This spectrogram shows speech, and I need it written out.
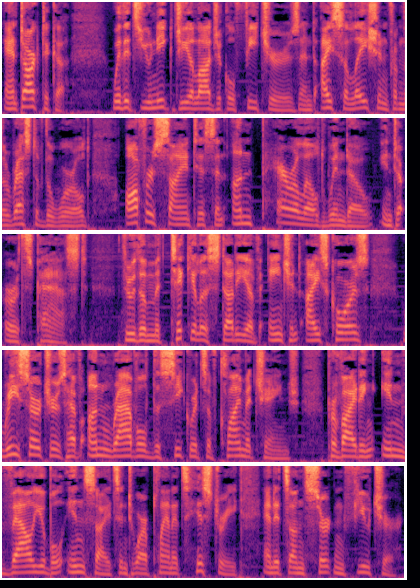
Antarctica, with its unique geological features and isolation from the rest of the world, offers scientists an unparalleled window into Earth's past. Through the meticulous study of ancient ice cores, researchers have unraveled the secrets of climate change, providing invaluable insights into our planet's history and its uncertain future.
